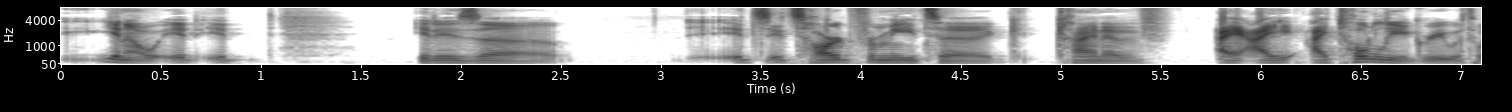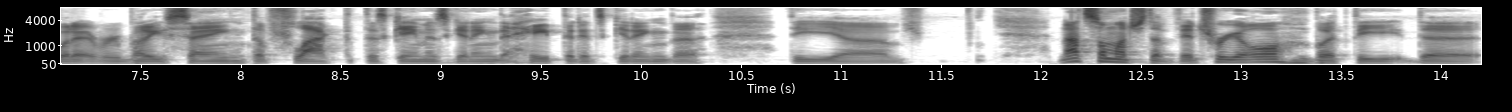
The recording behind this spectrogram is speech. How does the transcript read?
you know it it it is uh it's it's hard for me to kind of I, I I totally agree with what everybody's saying. The flack that this game is getting, the hate that it's getting, the the uh, not so much the vitriol, but the the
